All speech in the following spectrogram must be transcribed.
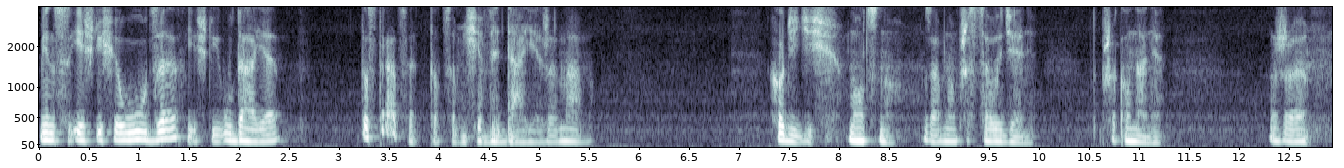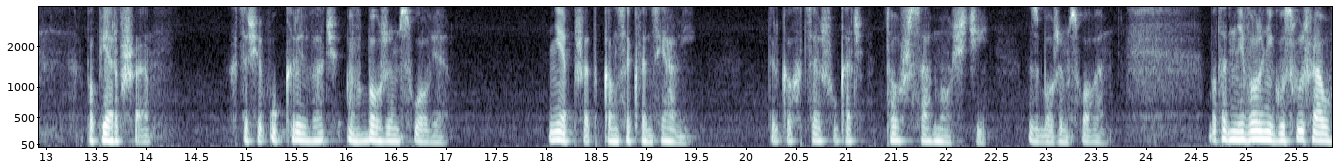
Więc jeśli się łudzę, jeśli udaję, to stracę to, co mi się wydaje, że mam. Chodzi dziś mocno za mną przez cały dzień to przekonanie, że po pierwsze chcę się ukrywać w Bożym Słowie, nie przed konsekwencjami, tylko chcę szukać tożsamości z Bożym Słowem. Bo ten niewolnik usłyszał:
